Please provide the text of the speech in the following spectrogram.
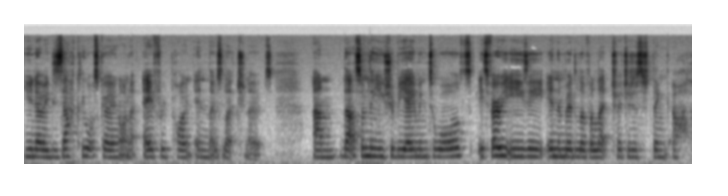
you know exactly what's going on at every point in those lecture notes. And that's something you should be aiming towards. It's very easy in the middle of a lecture to just think, oh,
